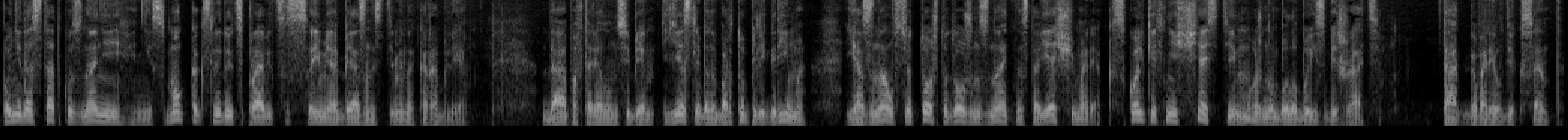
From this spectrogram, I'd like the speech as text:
по недостатку знаний не смог как следует справиться со своими обязанностями на корабле. «Да», — повторял он себе, — «если бы на борту Пилигрима я знал все то, что должен знать настоящий моряк, скольких несчастий можно было бы избежать». Так говорил Диксент.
